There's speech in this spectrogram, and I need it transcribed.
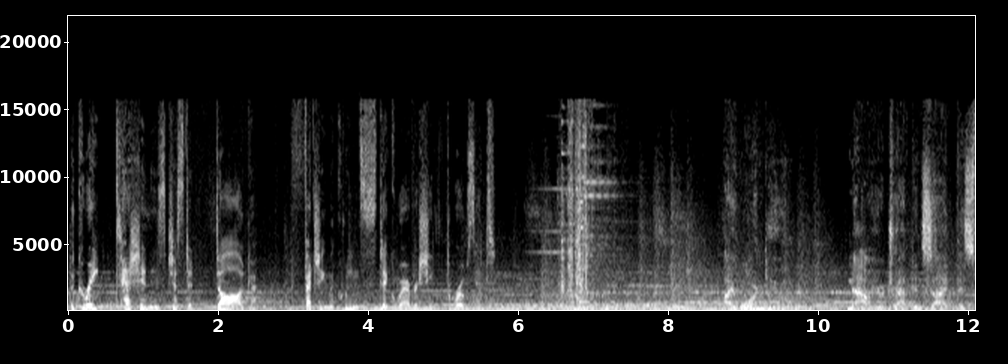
the great Teshin is just a dog, fetching the queen's stick wherever she throws it. I warned you. Now you're trapped inside this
